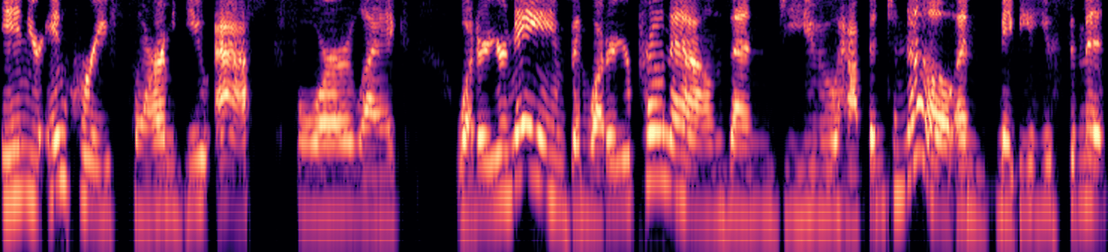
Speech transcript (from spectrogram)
in your inquiry form you ask for like what are your names and what are your pronouns and do you happen to know and maybe you submit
